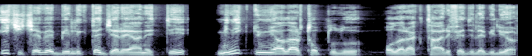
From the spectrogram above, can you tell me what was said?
iç içe ve birlikte cereyan ettiği minik dünyalar topluluğu olarak tarif edilebiliyor.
